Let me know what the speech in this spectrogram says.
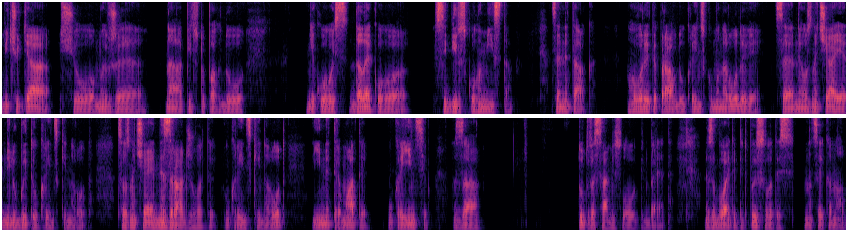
відчуття, що ми вже на підступах до якогось далекого сибірського міста. Це не так. Говорити правду українському народові це не означає не любити український народ. Це означає не зраджувати український народ і не тримати українців за тут ви самі слово підберете. Не забувайте підписуватись на цей канал.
